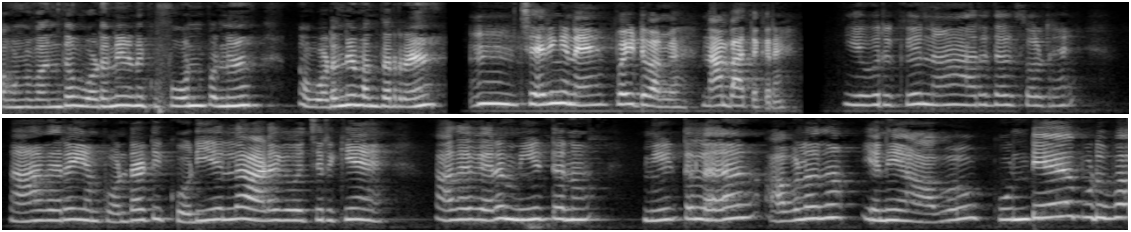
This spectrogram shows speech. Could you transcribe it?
அவங்க வந்த உடனே எனக்கு ஃபோன் பண்ணு. நான் உடனே வந்துடுறேன். ம் சரிங்கண்ணே. போயிட்டு வாங்க. நான் பார்த்துக்கிறேன் இவருக்கு நான் ஆறுதல் சொல்கிறேன் நான் வேற என் பொண்டாட்டி கொடியெல்லாம் அடகு வச்சிருக்கேன். அதை வேற மீட்டணும். மீட்டலை அவ்வளோதான் என்னை அவள் குண்டே புடுவா.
